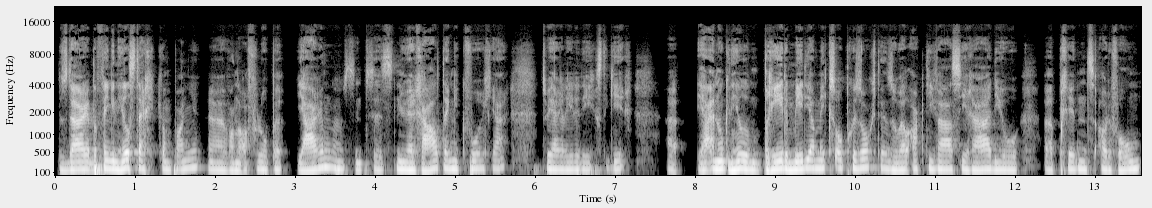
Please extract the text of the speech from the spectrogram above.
Dus daar, dat vind ik een heel sterke campagne uh, van de afgelopen jaren. Het is nu herhaald, denk ik, vorig jaar. Twee jaar geleden de eerste keer. Ja, en ook een heel brede mediamix opgezocht. Hè? Zowel activatie, radio, print, out of home.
